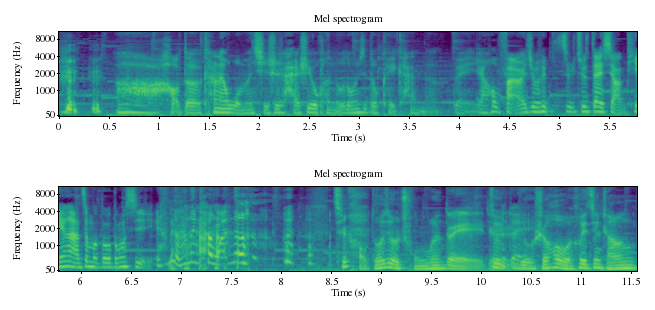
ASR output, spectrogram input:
啊，好的，看来我们其实还是有很多东西都可以看的。对，然后反而就是就就在想，天啊，这么多东西 能不能看完呢？其实好多就是重温，对，就有时候我会经常。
